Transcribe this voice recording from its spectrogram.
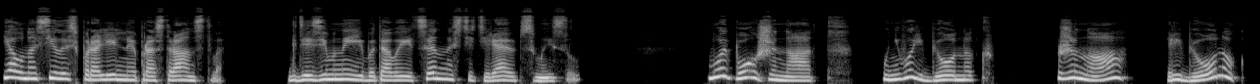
я уносилась в параллельное пространство, где земные бытовые ценности теряют смысл. Мой Бог женат, у него ребенок. Жена, ребенок.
